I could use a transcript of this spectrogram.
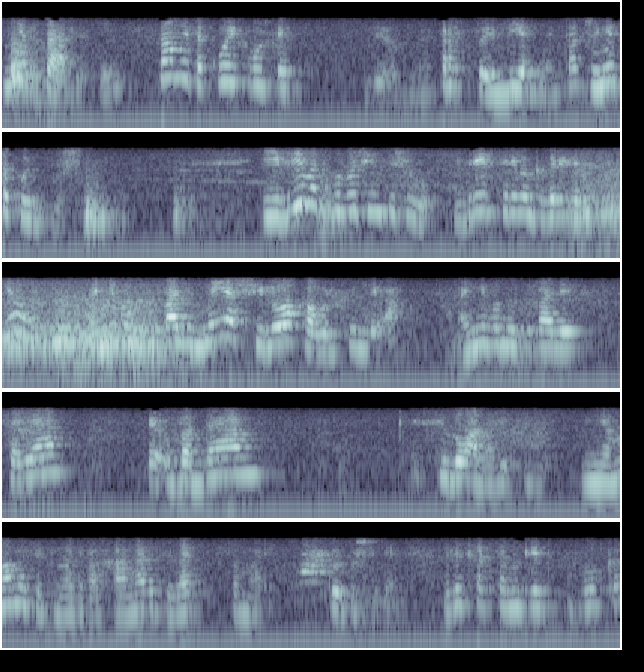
Не царский. Самый такой, как можно сказать, бедный. простой, бедный. Также не такой пышный. И евреям это было очень тяжело. Евреи все время говорили Хискияу, они его называли Мея Шилоха Урхим Леа. Они его называли царя, э, вода Силуана. У меня мама Реваха, она родилась в Самаре, в Койбашеве. Вы знаете, как там выглядит волка?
